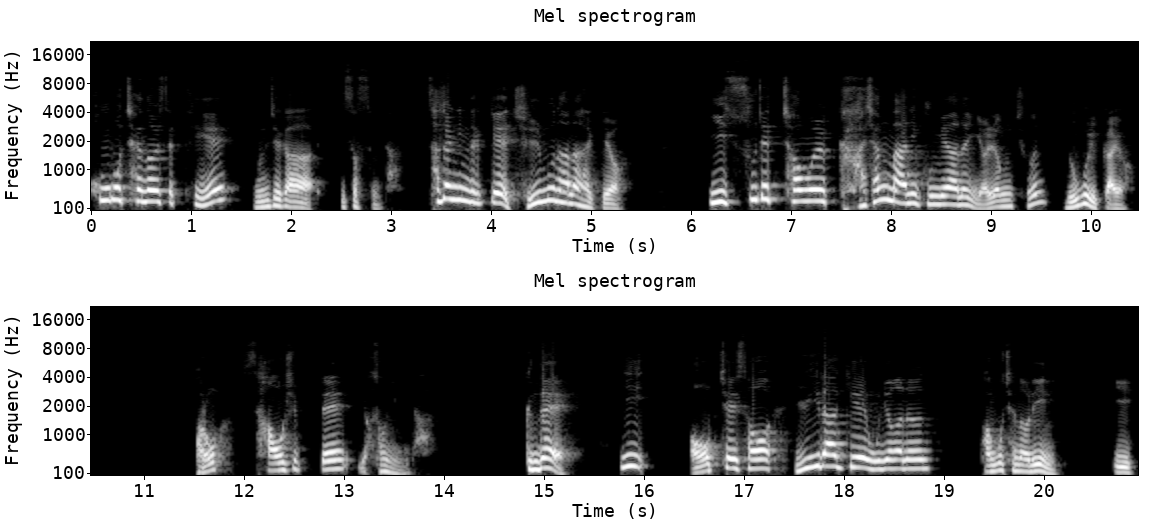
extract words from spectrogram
홍보 채널 세팅에 문제가 있었습니다. 사장님들께 질문 하나 할게요. 이 수제청을 가장 많이 구매하는 연령층은 누구일까요? 바로 40, 50대 여성입니다. 근데 이 업체에서 유일하게 운영하는 광고 채널인 이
